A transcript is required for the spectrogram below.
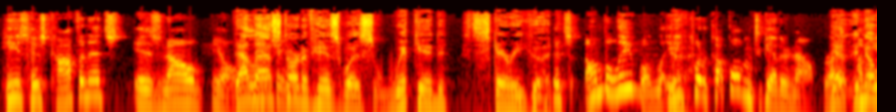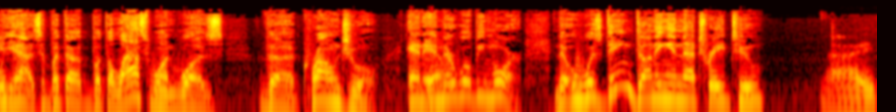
He's his confidence is now you know that last start of his was wicked, scary good. It's unbelievable. Yeah. He's put a couple of them together now, right? Yeah, no, mean, he has. But the but the last one was the crown jewel, and Yeah. and there will be more. There, was Dane Dunning in that trade too? I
